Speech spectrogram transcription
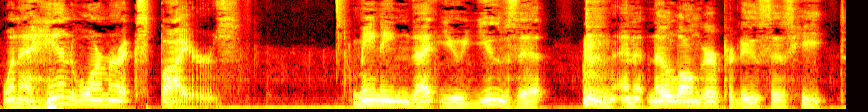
When a hand warmer expires, meaning that you use it and it no longer produces heat,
